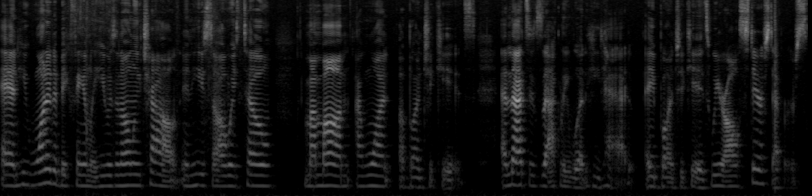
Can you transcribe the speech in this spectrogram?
and he wanted a big family. He was an only child, and he used to always tell my mom, "I want a bunch of kids," and that's exactly what he had. A bunch of kids. We were all stair steppers.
